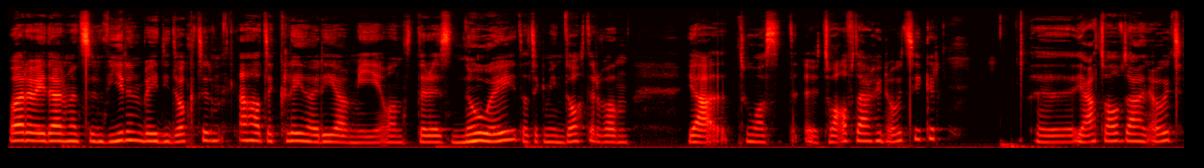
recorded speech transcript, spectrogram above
waren wij daar met z'n vieren bij die dokter en had ik kleine Rea mee. Want er is no way dat ik mijn dochter van ja, toen was het uh, twaalf dagen oud zeker. Uh, ja, twaalf dagen oud,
